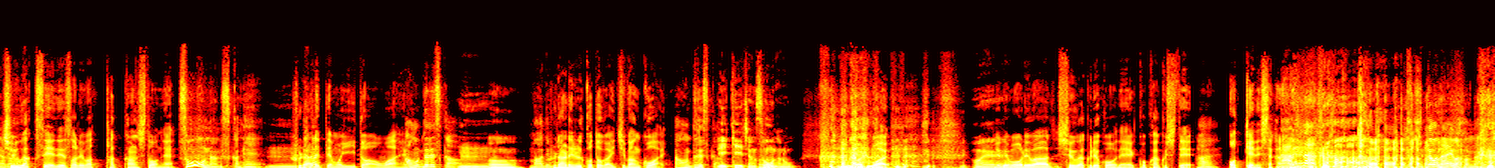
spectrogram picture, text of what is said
あ中学生でそれは達観しとうね。そうなんすかね。うん振られてもいいとは思わへん。あ、本当ですか、うんうん。まあでも。振られることが一番怖い。あ、本当ですか？えケイちゃんそうなの？怖い怖い。ええでも俺は修学旅行で告白して、はい。OK でしたからね。なんなん？聞きとうないわ、そんな話。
